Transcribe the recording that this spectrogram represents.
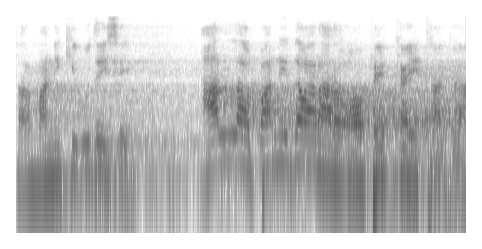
তার মানে কি বুঝাইছে? আল্লাহ পানি দেওয়ার আর অপেক্ষায় থাকা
